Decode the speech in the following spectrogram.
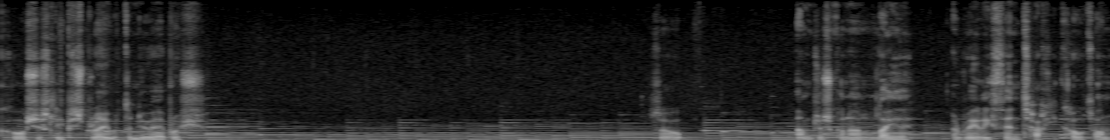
cautiously spraying with the new airbrush. So I'm just gonna lay a, a really thin tacky coat on,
